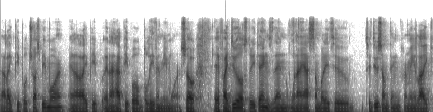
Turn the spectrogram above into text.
I like people trust me more, and I like people, and I have people believe in me more. So, if I do those three things, then when I ask somebody to to do something for me, like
